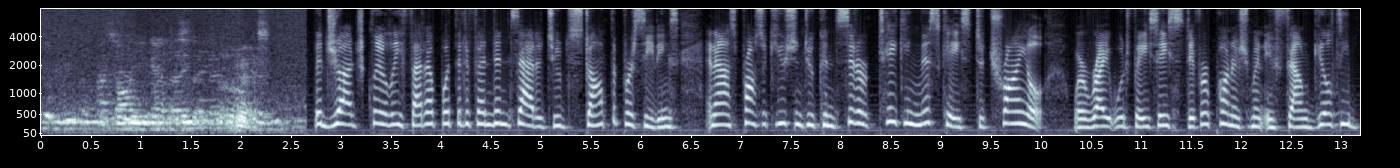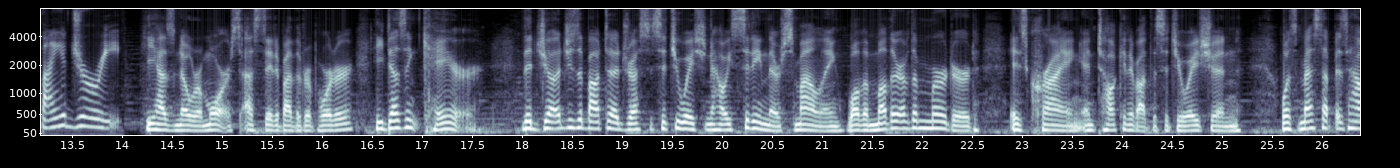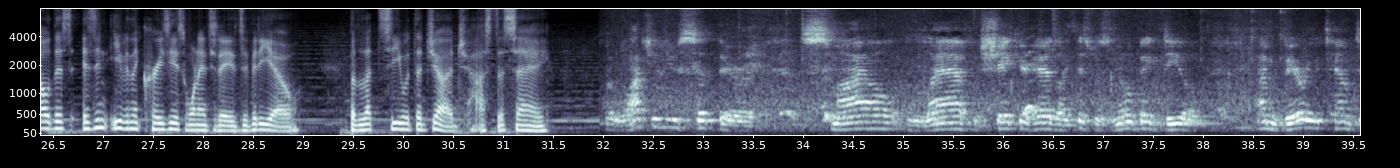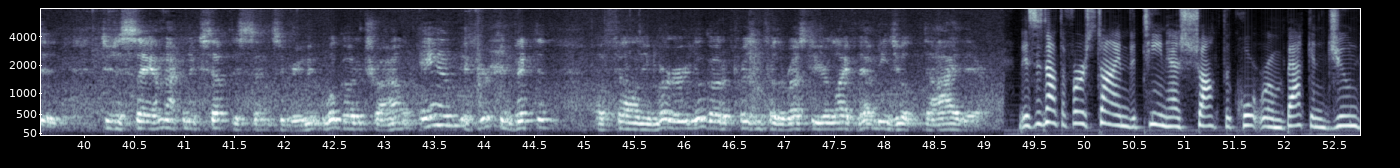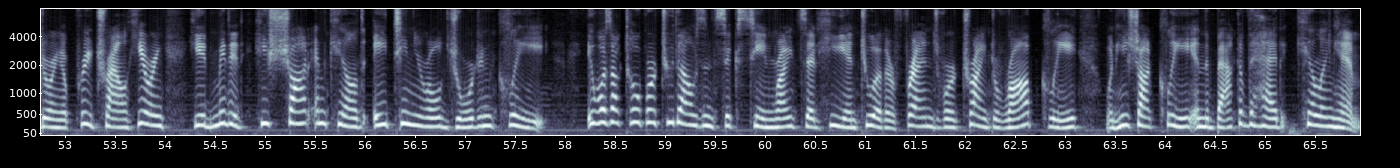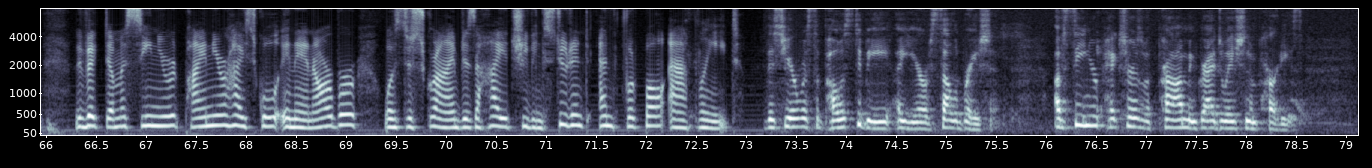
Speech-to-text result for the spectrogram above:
That's all you got to say? Yes. The judge, clearly fed up with the defendant's attitude, stopped the proceedings and asked prosecution to consider taking this case to trial, where Wright would face a stiffer punishment if found guilty by a jury. He has no remorse, as stated by the reporter. He doesn't care. The judge is about to address the situation how he's sitting there smiling while the mother of the murdered is crying and talking about the situation. What's messed up is how this isn't even the craziest one in today's video. But let's see what the judge has to say. But watching you sit there, smile and laugh and shake your head like this was no big deal, I'm very tempted to just say, I'm not going to accept this sentence agreement. We'll go to trial. And if you're convicted of felony murder, you'll go to prison for the rest of your life. That means you'll die there. This is not the first time the teen has shocked the courtroom. Back in June during a pretrial hearing, he admitted he shot and killed 18 year old Jordan Klee. It was October 2016. Wright said he and two other friends were trying to rob Klee when he shot Klee in the back of the head, killing him. The victim, a senior at Pioneer High School in Ann Arbor, was described as a high achieving student and football athlete. This year was supposed to be a year of celebration, of senior pictures with prom and graduation and parties.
